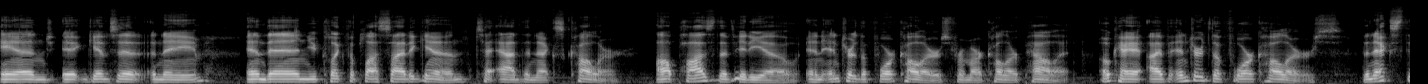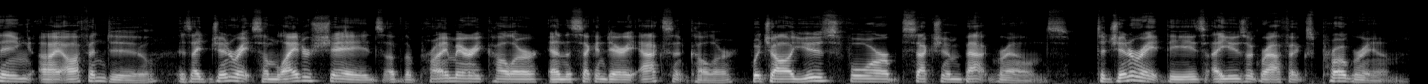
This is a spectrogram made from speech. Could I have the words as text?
and it gives it a name. And then you click the plus sign again to add the next color. I'll pause the video and enter the four colors from our color palette. Okay, I've entered the four colors. The next thing I often do is I generate some lighter shades of the primary color and the secondary accent color, which I'll use for section backgrounds. To generate these, I use a graphics program.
